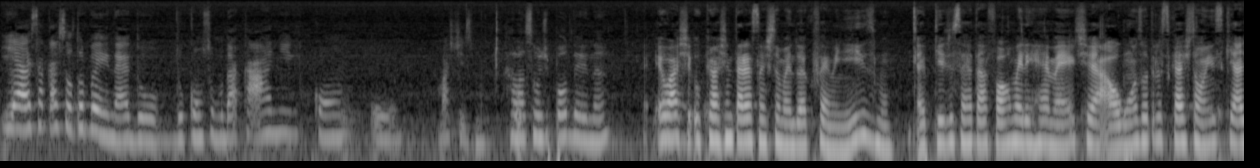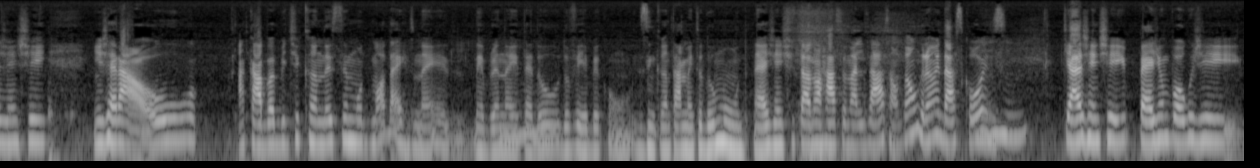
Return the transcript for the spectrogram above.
E é essa questão também, né, do, do consumo da carne com o machismo. Relação de poder, né? Eu acho, o que eu acho interessante também do ecofeminismo é porque, de certa forma, ele remete a algumas outras questões que a gente, em geral, acaba abdicando nesse mundo moderno, né? Lembrando aí até do, do Weber com o desencantamento do mundo. Né? A gente está numa racionalização tão grande das coisas uhum. que a gente perde um pouco de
